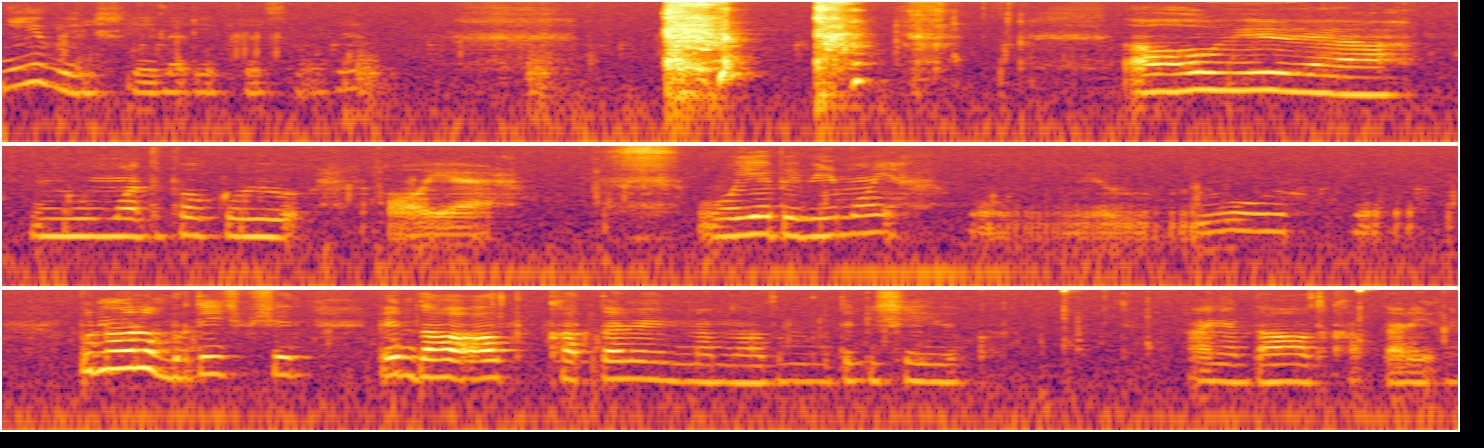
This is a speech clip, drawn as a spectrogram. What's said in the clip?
niye böyle şeyler yapıyorsunuz ya? oh yeah. You motherfucker. Oh yeah. Oh yeah bebeğim. Oh yeah. Bu ne oğlum burada hiçbir şey benim daha alt katlara inmem lazım. Burada bir şey yok. Aynen daha alt katlara inelim.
